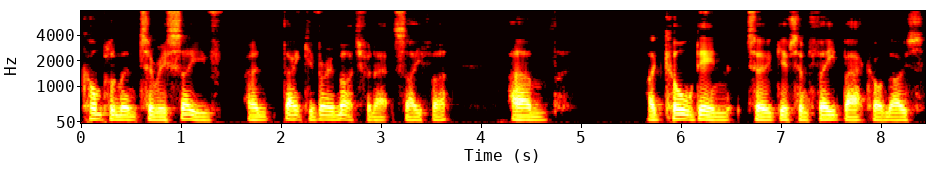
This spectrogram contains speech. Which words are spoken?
compliment to receive. And thank you very much for that, Safer. Um, I'd called in to give some feedback on those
